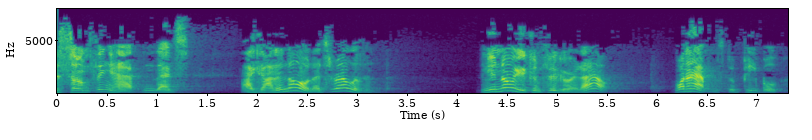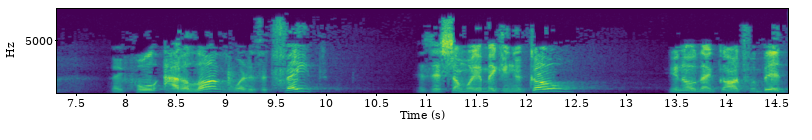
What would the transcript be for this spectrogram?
Something happened that's, I gotta know, that's relevant. And You know you can figure it out. What happens? Do people, they fall out of love? What is it, fate? Is there some way of making it go? You know that, God forbid,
